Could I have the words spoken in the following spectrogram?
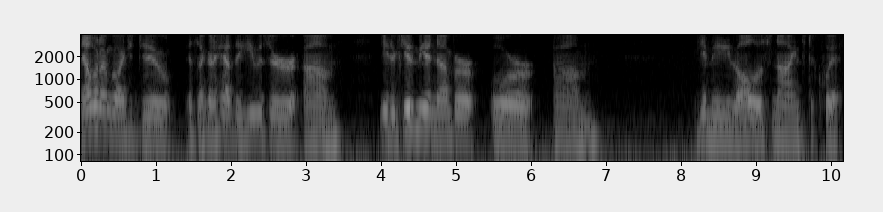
Now what I'm going to do is I'm going to have the user um, either give me a number or um, give me all those nines to quit.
